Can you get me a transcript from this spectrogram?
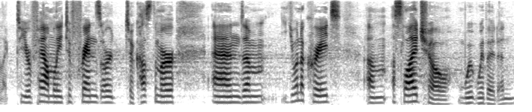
like to your family, to friends, or to a customer, and um, you want to create um, a slideshow with it. And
